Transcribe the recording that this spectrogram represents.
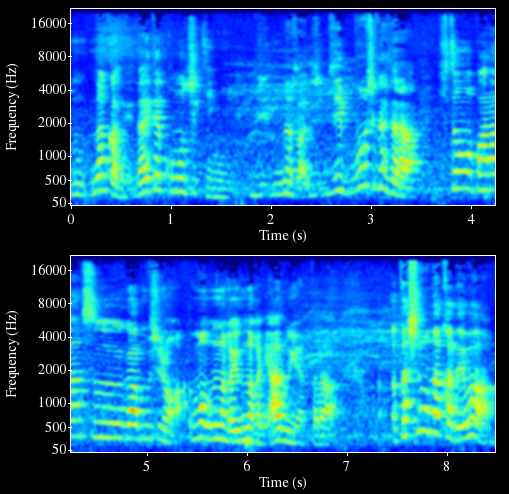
うんなんかね大体この時期にじなんかじもしかしたら人のバランスがむしろもうなんか世の中にあるんやったら私の中では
